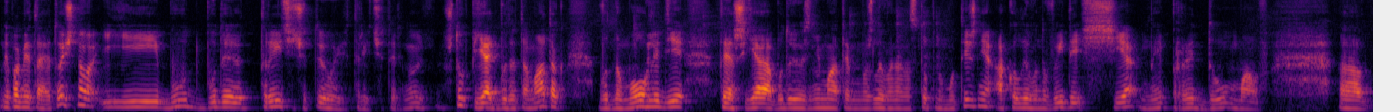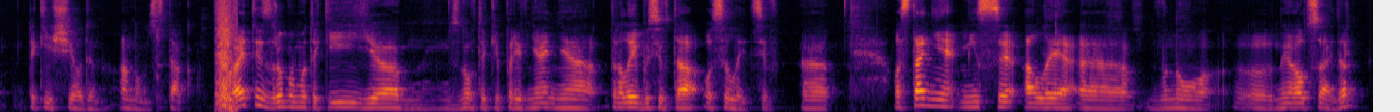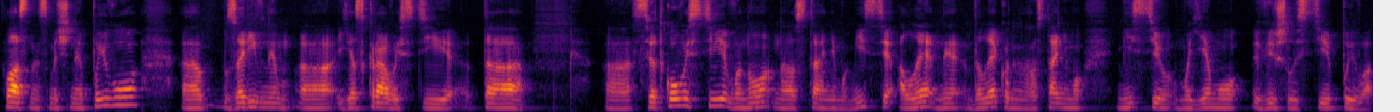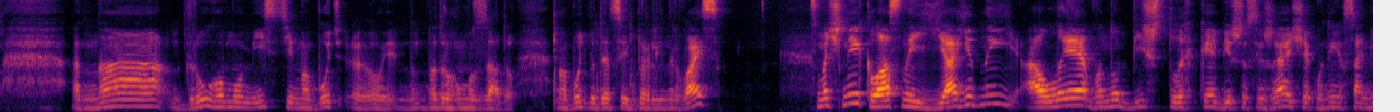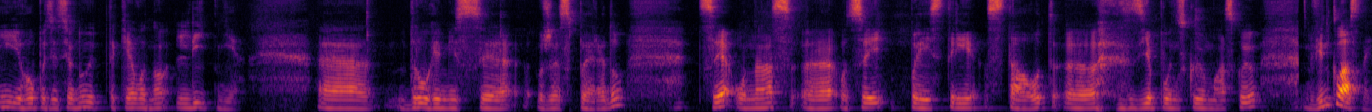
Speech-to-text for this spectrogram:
Не пам'ятаю точно, і буде 3 чи 4, ой, 3, 4, ну, штук 5 буде томаток в одному огляді. Теж я буду його знімати, можливо, на наступному тижні, а коли воно вийде, ще не придумав. Такий ще один анонс. Так. Давайте зробимо такий е, знов таки порівняння тролейбусів та оселедців. Е, Останнє місце, але е, воно не аутсайдер. Класне смачне пиво. Е, за рівнем е, яскравості та е, святковості воно на останньому місці, але не далеко не на останньому місці в моєму вішлисті пива. На другому місці, мабуть, ой, на другому ззаду, мабуть, буде цей Берлінер Вайс. Смачний, класний, ягідний, але воно більш легке, більш освіжаюче, як вони самі його позиціонують, таке воно літнє. Е, друге місце вже спереду. Це у нас е, оцей пейстрі стаут е, з японською маскою. Він класний.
